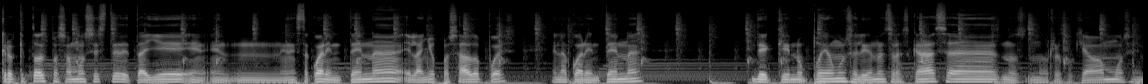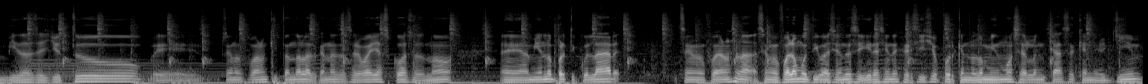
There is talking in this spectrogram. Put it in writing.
creo que todos pasamos este detalle en, esta cuarentena el año pasado, pues, en la cuarentena, de que no podíamos salir de nuestras casas, nos, refugiábamos en videos de YouTube, eh, se nos fueron quitando las ganas de hacer varias cosas, ¿no? Eh, a mí en lo particular se me, fueron se me fue la motivación de seguir haciendo ejercicio porque no es lo mismo hacerlo en casa que en el gym.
